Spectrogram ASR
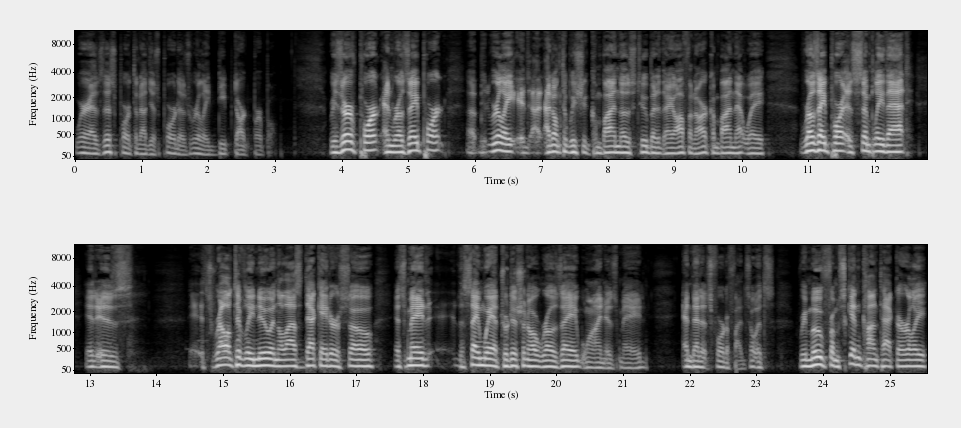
whereas this port that I just poured is really deep dark purple. Reserve port and rosé port, uh, really, it, I don't think we should combine those two, but they often are combined that way. Rosé port is simply that it is it's relatively new in the last decade or so. It's made the same way a traditional rosé wine is made, and then it's fortified. So it's removed from skin contact early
